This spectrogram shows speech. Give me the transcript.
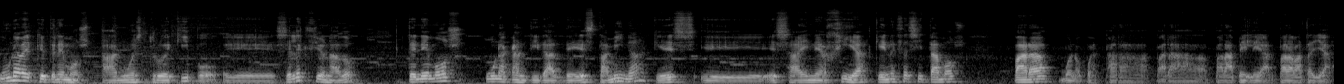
una vez que tenemos a nuestro equipo eh, seleccionado, tenemos una cantidad de estamina, que es eh, esa energía que necesitamos para, bueno, pues para, para, pelear, para batallar.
